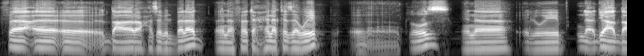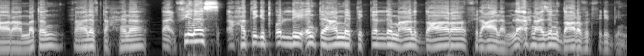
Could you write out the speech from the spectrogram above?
فالدعاره حسب البلد أنا فاتح هنا كذا ويب close هنا الويب. لا دي على الدعارة عامة. فهنفتح هنا. طيب في ناس هتيجي تقول لي أنت يا عم بتتكلم عن الدعارة في العالم. لا إحنا عايزين الدعارة في الفلبين.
